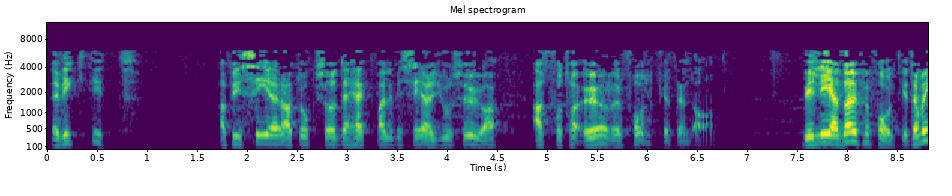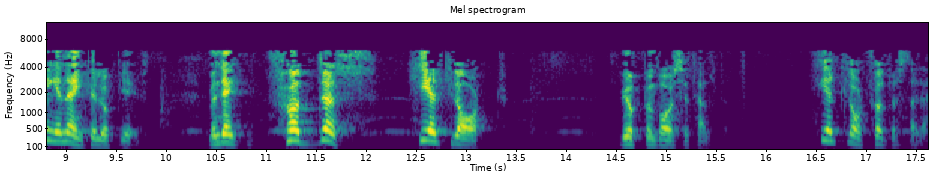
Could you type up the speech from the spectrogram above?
Det är viktigt att vi ser att också det här kvalificerar Josua att få ta över folket en dag bli ledare för folket. Det var ingen enkel uppgift. Men det föddes helt klart vid uppenbarelsetältet. Helt klart föddes det där.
